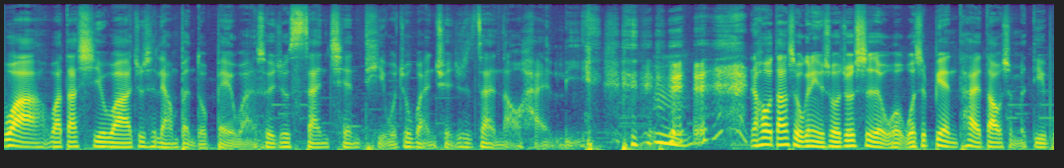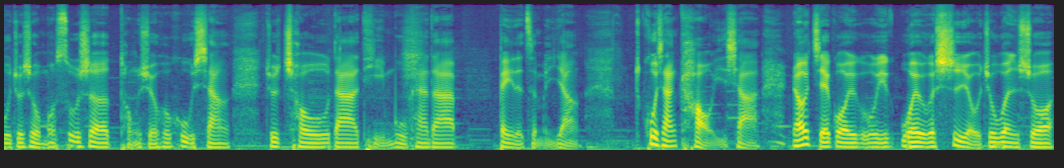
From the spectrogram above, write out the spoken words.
哇哇大西哇，就是两本都背完，所以就三千题，我就完全就是在脑海里。嗯，然后当时我跟你说，就是我我是变态到什么地步，就是我们宿舍同学会互相就抽大家题目，看大家背的怎么样，互相考一下。然后结果我我有个室友就问说，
